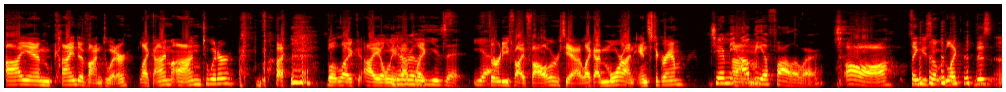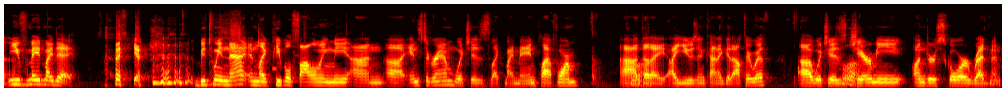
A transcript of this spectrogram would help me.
I am kind of on Twitter. Like I'm on Twitter, but but like I only have really like use it. Yeah. 35 followers. Yeah, like I'm more on Instagram. Jeremy, um, I'll be a follower. Aw, thank you so much. Like this, you've made my day. Between that and like people following me on uh, Instagram, which is like my main platform uh, cool. that I, I, use and kind of get out there with, uh, which is cool. Jeremy underscore Redman.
